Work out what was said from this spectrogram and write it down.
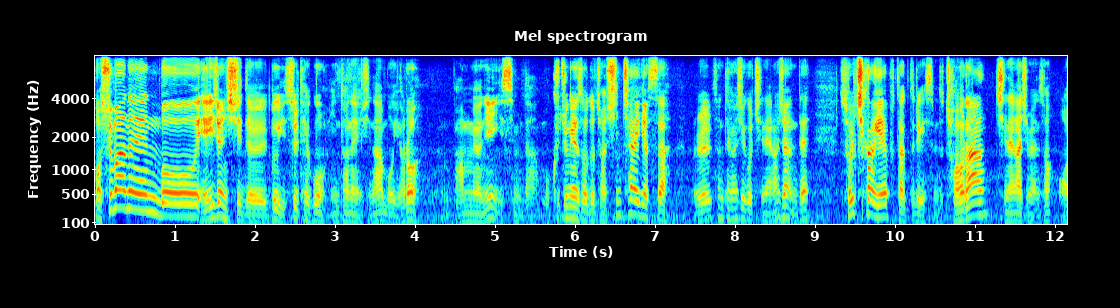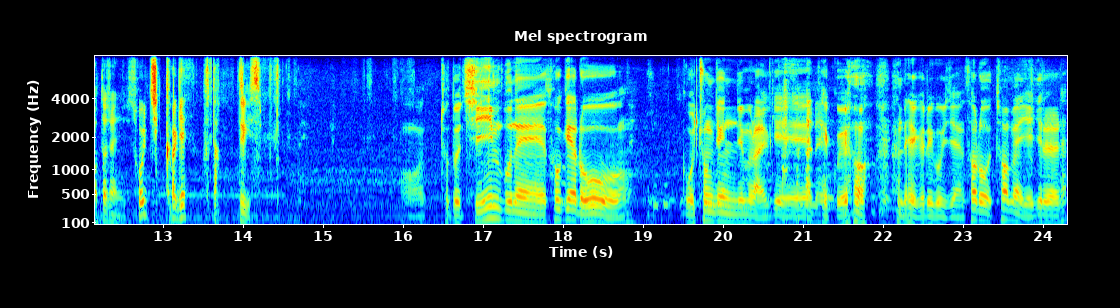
어, 수많은 뭐 에이전시들도 있을 테고 인터넷이나 뭐 여러 방면이 있습니다. 뭐 그 중에서도 저 신차 해결사를 선택하시고 진행하셨는데 솔직하게 부탁드리겠습니다. 저랑 진행하시면서 어떠셨는지 솔직하게 부탁드리겠습니다. 어, 저도 지인분의 소개로 오총재님을 알게 네. 됐고요. 네, 그리고 이제 서로 처음에 얘기를 해-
